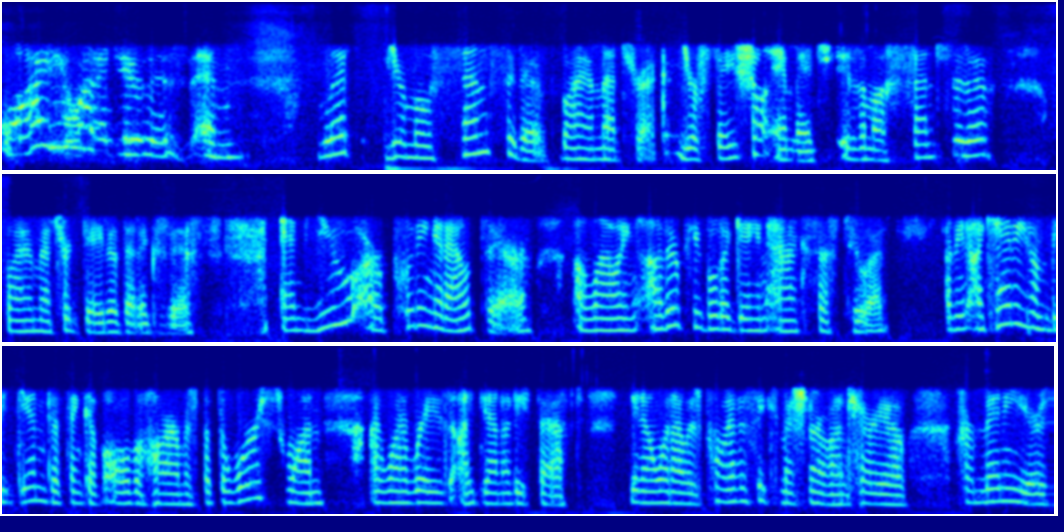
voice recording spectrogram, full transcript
Why do you want to do this? And let your most sensitive biometric, your facial image is the most sensitive biometric data that exists. And you are putting it out there, allowing other people to gain access to it. I mean, I can't even begin to think of all the harms, but the worst one, I want to raise identity theft. You know, when I was Privacy Commissioner of Ontario for many years,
